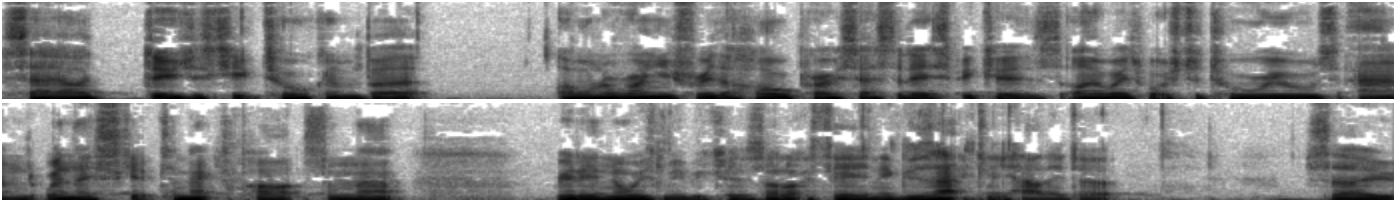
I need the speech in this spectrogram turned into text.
So I do just keep talking, but I want to run you through the whole process of this because I always watch tutorials and when they skip to next parts and that really annoys me because I like seeing exactly how they do it. So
